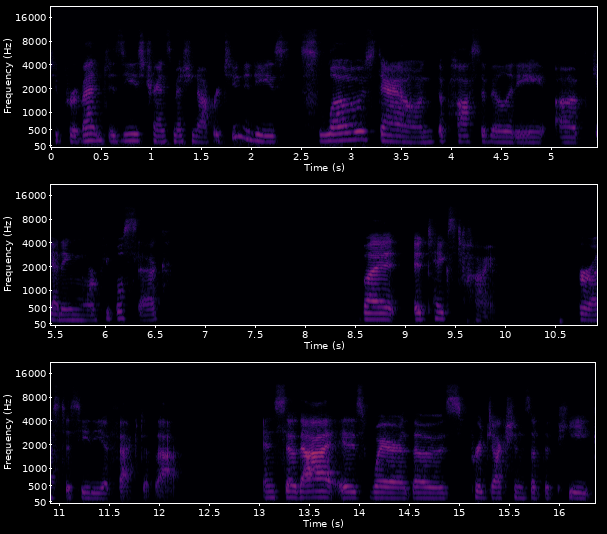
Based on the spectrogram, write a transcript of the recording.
to prevent disease transmission opportunities slows down the possibility of getting more people sick. But it takes time for us to see the effect of that. And so that is where those projections of the peak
